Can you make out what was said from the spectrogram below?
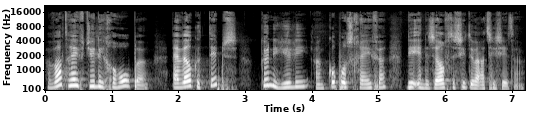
Wat heeft jullie geholpen? En welke tips kunnen jullie aan koppels geven die in dezelfde situatie zitten?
